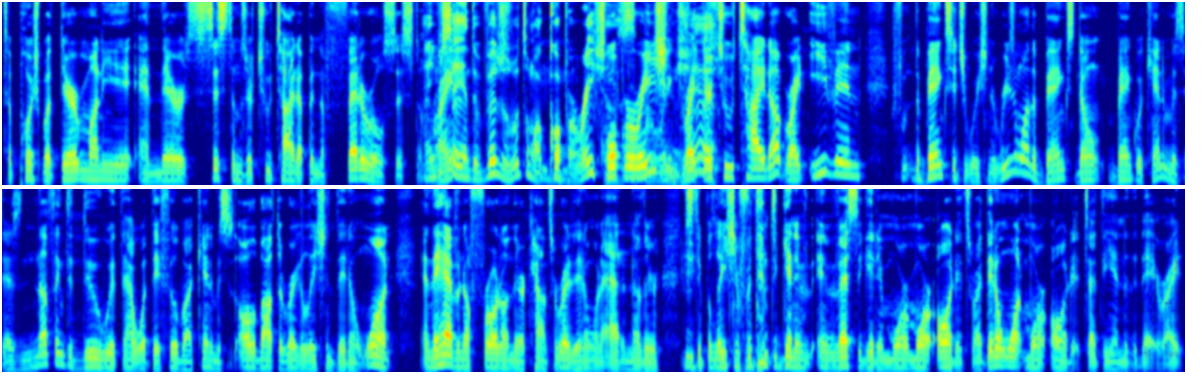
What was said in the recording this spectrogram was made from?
to push, but their money and their systems are too tied up in the federal system. and you say individuals, we're talking about mm-hmm. corporations. corporations, right? Yeah. They're too tied up, right? Even from the bank situation, the reason why the banks don't bank with cannabis has nothing to do with how what they feel about cannabis. It's all about the regulations they don't want, and they have enough fraud on their accounts already. They don't want to add another hmm. stipulation for them to get in, investigated more and more audits, right? They don't want more audits at the end of the day, right?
